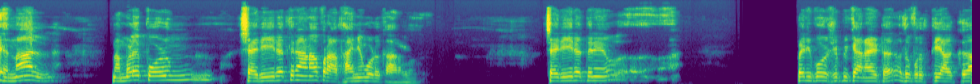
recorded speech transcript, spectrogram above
എന്നാൽ നമ്മളെപ്പോഴും ശരീരത്തിനാണ് പ്രാധാന്യം കൊടുക്കാറുള്ളത്. ശരീരത്തിന് പരിപോഷിപ്പിക്കാനായിട്ട് അത് വൃത്തിയാക്കുക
